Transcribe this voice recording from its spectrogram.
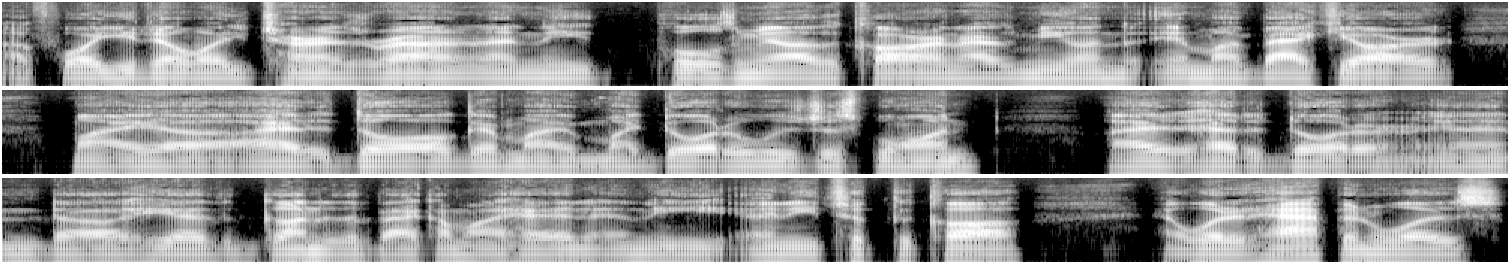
Before you know it, he turns around and he pulls me out of the car and has me on the, in my backyard. My uh, I had a dog and my my daughter was just born. I had, a daughter and uh, he had a gun to the back of my head and he and he took the car. And what had happened was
